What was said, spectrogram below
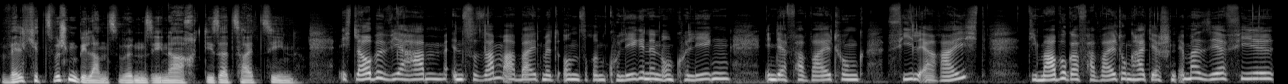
Welche Zwischenbilanz würden Sie nach dieser Zeit ziehen? Ich glaube, wir haben in Zusammenarbeit mit unseren Kolleginnen und Kollegen in der Verwaltung viel erreicht. Die Marburger Verwaltung hat ja schon immer sehr viel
